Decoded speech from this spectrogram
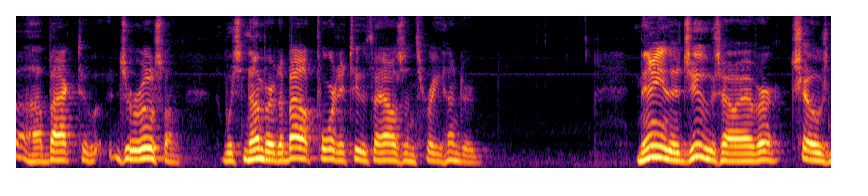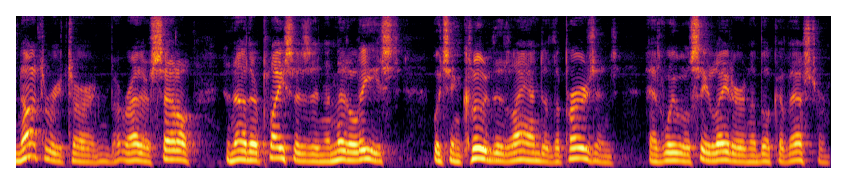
uh, back to Jerusalem, which numbered about 42,300. Many of the Jews, however, chose not to return, but rather settle in other places in the Middle East, which included the land of the Persians, as we will see later in the book of Esther.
